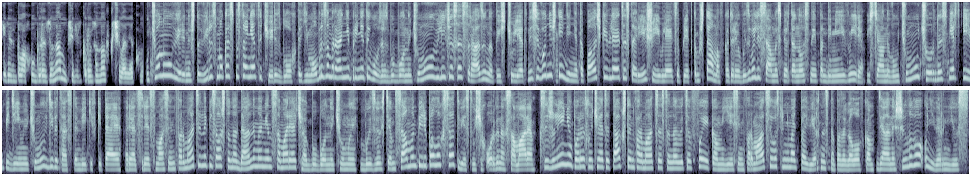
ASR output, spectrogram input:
через блоху грызунам и через грызунов к человеку. Ученые уверены, что вирус мог распространяться через блох. Таким образом, ранее принятый возраст бубонной чумы увеличился сразу на тысячу лет. На сегодняшний день эта палочка является старейшей и является предком штаммов, которые вызвали самые смертоносные пандемии в мире. Юстиановую чуму, черную смерть и эпидемию чумы в 19 веке в Китае. Ряд средств массовой информации написал, что на данный момент в Самаре очаг бубонной чумы, вызвав тем самым переполох в соответствующих органах Самары. Самара. К сожалению, порой случается так, что информация становится фейком, если информацию воспринимать поверхностно по заголовкам. Диана Шилова, Univer News.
